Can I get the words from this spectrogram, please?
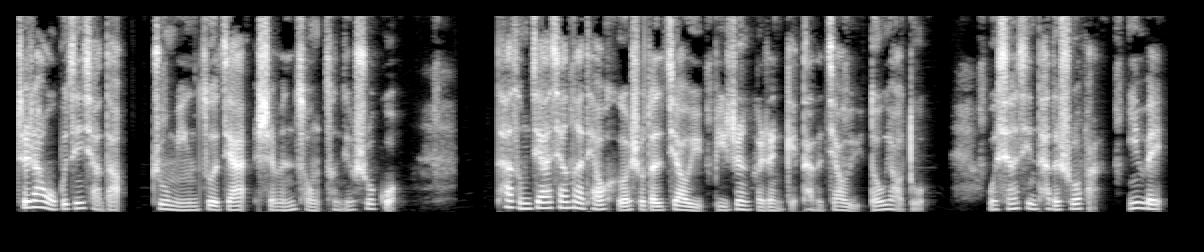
这让我不禁想到，著名作家沈文从曾经说过，他从家乡那条河受到的教育，比任何人给他的教育都要多。我相信他的说法，因为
